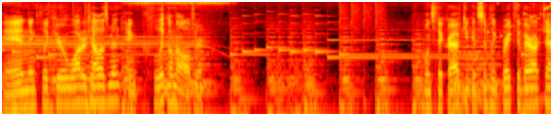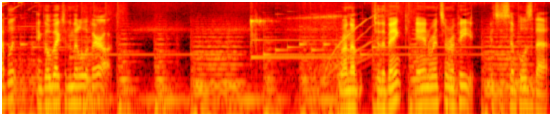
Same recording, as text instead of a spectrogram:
And then click your water talisman and click on the altar. Once they craft, you can simply break the Varrock tablet and go back to the middle of Varrock. Run up to the bank and rinse and repeat. It's as simple as that.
